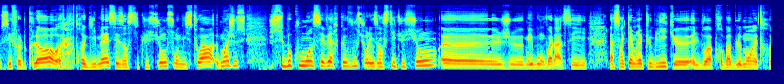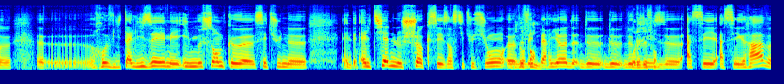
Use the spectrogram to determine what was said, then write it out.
ses folklores, entre guillemets, ses institutions, son histoire. Moi, je suis, je suis beaucoup moins sévère que vous sur les institutions. je, mais bon, voilà, c'est la Ve République, elle doit probablement être revitalisée, mais il me semble que c'est une elles, tiennent le choc, ces institutions, euh, dans des périodes de, crise euh, assez, assez graves.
